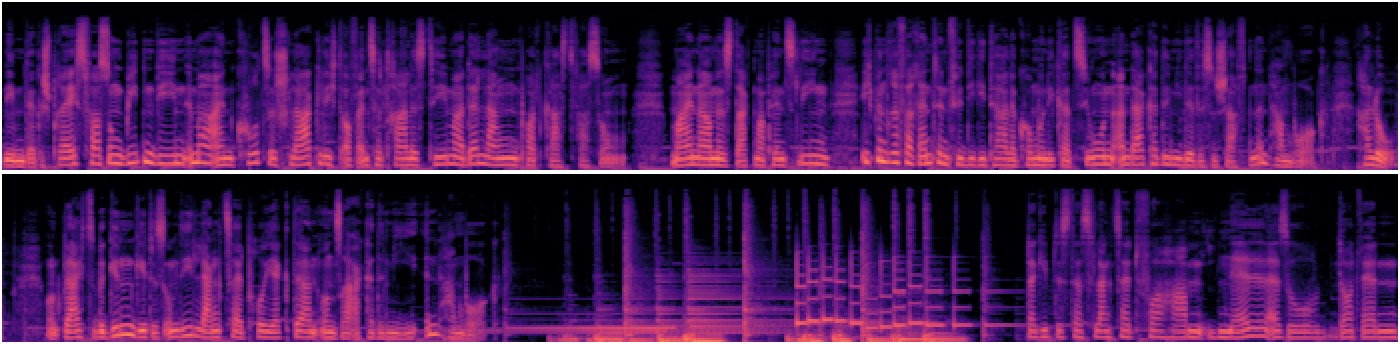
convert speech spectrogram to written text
Neben der Gesprächsfassung bieten wir Ihnen immer ein kurzes Schlaglicht auf ein zentrales Thema der langen Podcastfassung. Mein Name ist Dagmar Penzlin. Ich bin Referentin für digitale Kommunikation an der Akademie der Wissenschaften in Hamburg. Hallo. Und gleich zu Beginn geht es um die Langzeitprojekte an unserer Akademie in Hamburg. Da gibt es das Langzeitvorhaben INEL, also dort werden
